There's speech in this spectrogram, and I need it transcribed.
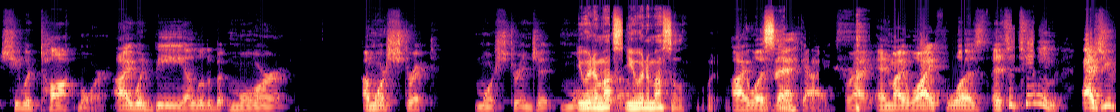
She would talk more. I would be a little bit more. I'm more strict, more stringent. More, you would a muscle. uh, You would a muscle. I was Say. that guy, right? And my wife was. It's a team, as you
